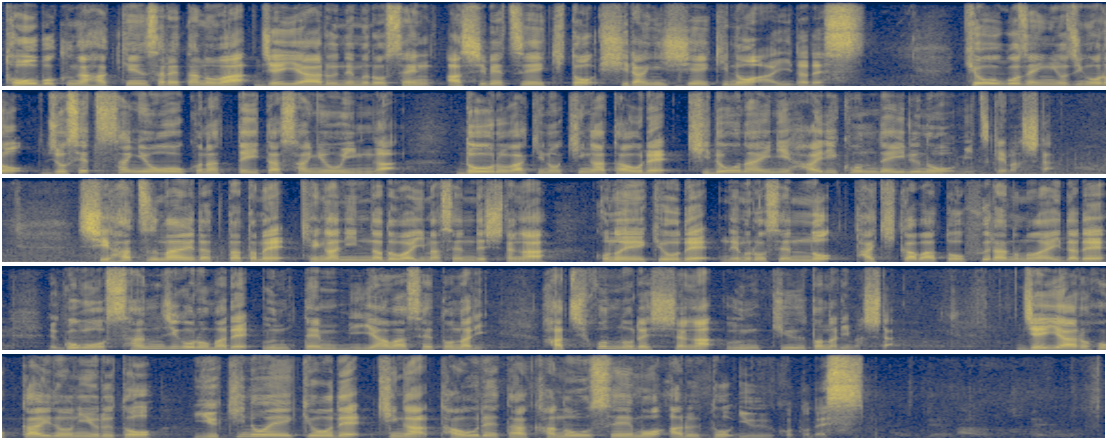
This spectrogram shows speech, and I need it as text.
倒木が発見されたのは JR 根室線芦別駅と平岸駅の間です。今日午前4時ごろ除雪作業を行っていた作業員が道路脇の木が倒れ軌道内に入り込んでいるのを見つけました。始発前だったため怪我人などはいませんでしたがこの影響で根室線の滝川と富良野の間で午後3時ごろまで運転見合わせとなり8本の列車が運休となりました。JR 北海道によると雪の影響で木が倒れた可能性もあるということです。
